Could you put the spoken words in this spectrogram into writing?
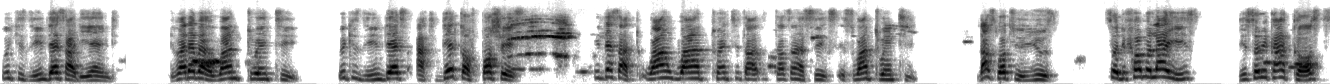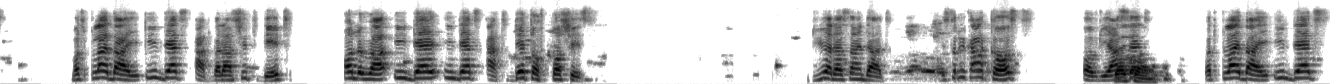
which is the index at the end, divided by 120, which is the index at date of purchase. Index at 1 1 2006 is 120. That's what you use. So the formula is the historical cost multiplied by index at balance sheet date all over index, index at date of purchase. Do you understand that? Historical cost of the asset multiplied by index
